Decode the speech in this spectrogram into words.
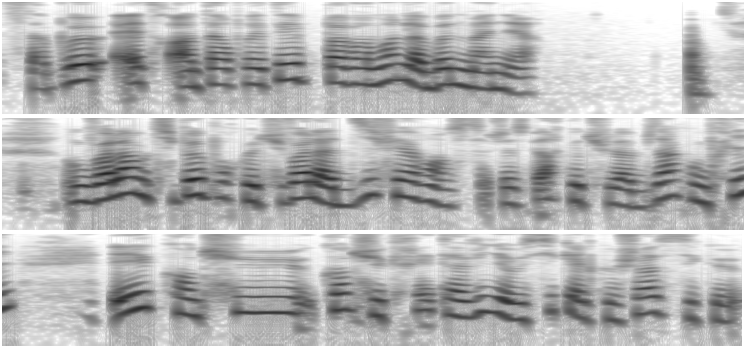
ça peut être interprété pas vraiment de la bonne manière. Donc voilà un petit peu pour que tu vois la différence. J'espère que tu l'as bien compris. Et quand tu, quand tu crées ta vie, il y a aussi quelque chose, c'est que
